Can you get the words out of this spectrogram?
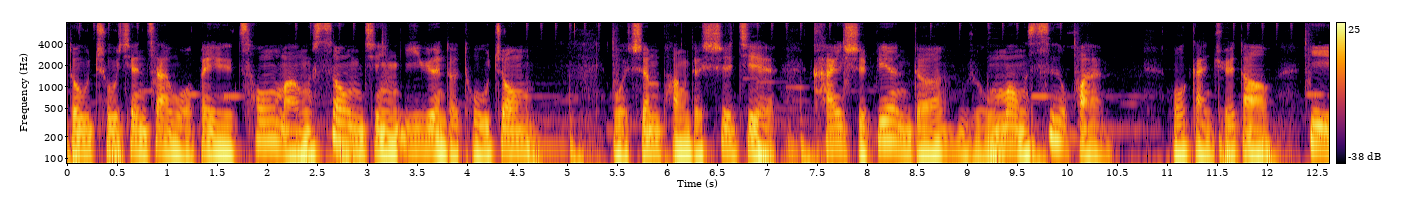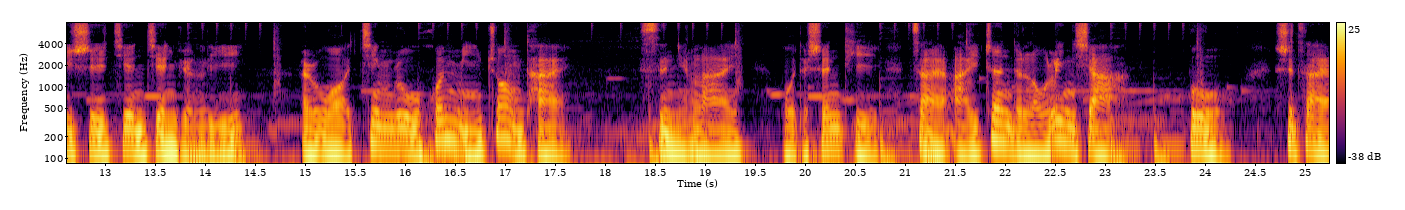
都出现在我被匆忙送进医院的途中。我身旁的世界开始变得如梦似幻，我感觉到意识渐渐远离，而我进入昏迷状态。四年来。我的身体在癌症的蹂躏下，不是在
